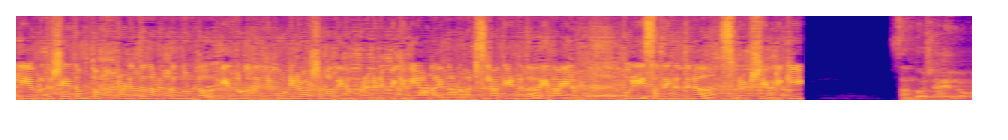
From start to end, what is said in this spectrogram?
വലിയ പ്രതിഷേധം തൊട്ടടുത്ത് നടക്കുന്നുണ്ട് എന്നുള്ളതിന്റെ കൂടി രോഷം അദ്ദേഹം പ്രകടിപ്പിക്കുകയാണ് എന്നാണ് മനസ്സിലാക്കേണ്ടത്. ഏതായാലും പോലീസ് അദ്ദേഹത്തിന് സുരക്ഷയൊരുക്കി. സന്തോഷമായല്ലോ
